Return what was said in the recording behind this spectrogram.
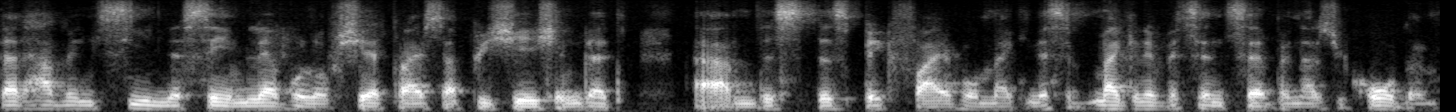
that haven't seen the same level of share price appreciation that um, this this big five or magnificent, magnificent seven, as you call them,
